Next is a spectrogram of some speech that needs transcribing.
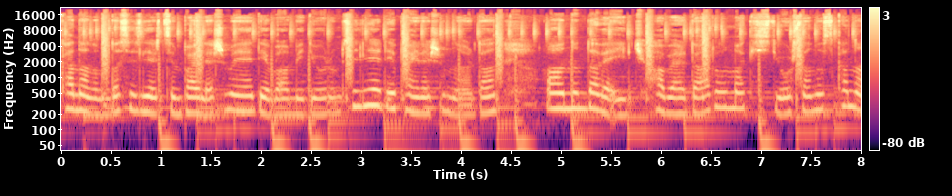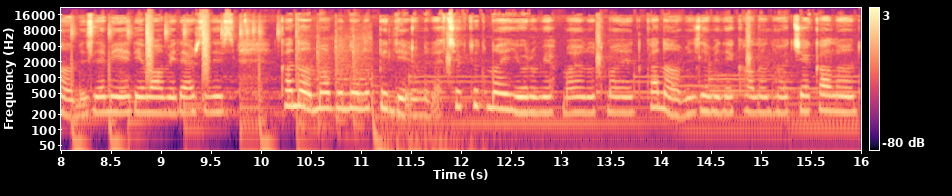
kanalımda sizler için paylaşmaya devam ediyorum. Sizler de paylaşımlardan anında ve ilk haberdar olmak istiyorsanız kanalımı izlemeye devam edersiniz. Kanalıma abone olup bildirimleri açık tutmayı, yorum yapmayı unutmayın. Kanalımı izlemede kalın. Hoşça kalın.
